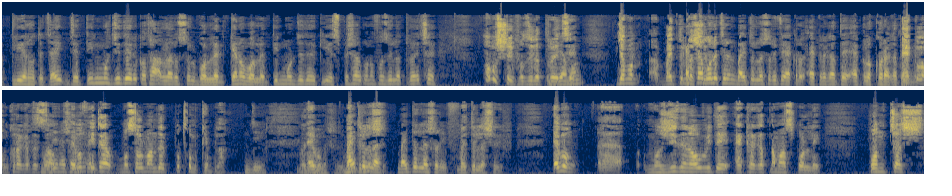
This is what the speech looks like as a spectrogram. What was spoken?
ক্লিয়ার হতে চাই যে তিন মসজিদের কথা আল্লাহ রসুল বললেন। কেন বললেন? তিন মসজিদের কি স্পেশাল কোনো ফজিলত রয়েছে? অবশ্যই ফজিলত রয়েছে। যেমন? যেমন বাইতুল্লাহ শরীফ- বলেছিলেন বাইতুল্লাহ শরীফে এক এক রাকাতে এক লক্ষ রাকাতে এক লক্ষ রাখাতে মদিনা এবং এটা মুসলমানদের প্রথম কেবলা। জি। এবং বাইতুল্লাহ বাইতুল্লাহ শরীফ। বাইতুল্লাহ শরীফ। এবং মসজিদে নবীতে এক রাকাত নামাজ পড়লে পঞ্চাশ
